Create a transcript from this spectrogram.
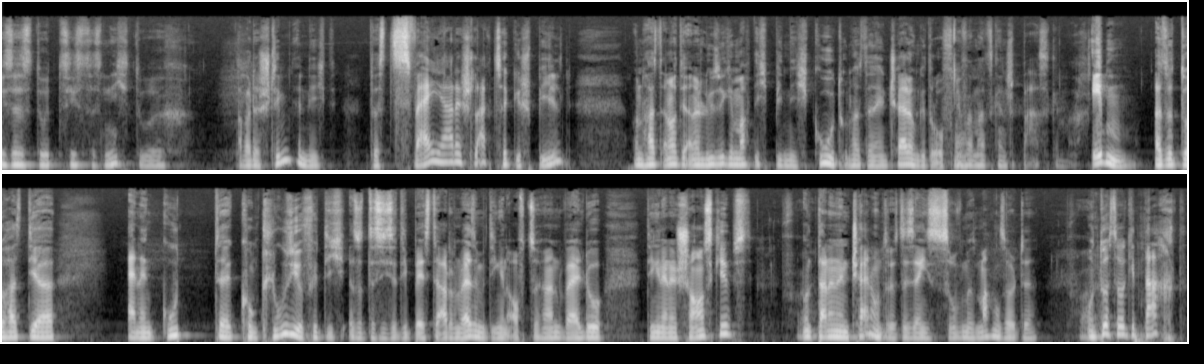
dieses, du ziehst das nicht durch. Aber das stimmt ja nicht. Du hast zwei Jahre Schlagzeug gespielt und hast auch noch die Analyse gemacht, ich bin nicht gut und hast eine Entscheidung getroffen. Ja, vor allem hat es keinen Spaß gemacht. Eben, also du hast ja eine gute Conclusio für dich, also das ist ja die beste Art und Weise, mit Dingen aufzuhören, weil du Dingen eine Chance gibst Voll. und dann eine Entscheidung triffst. Das ist eigentlich so, wie man es machen sollte. Voll. Und du hast aber gedacht,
